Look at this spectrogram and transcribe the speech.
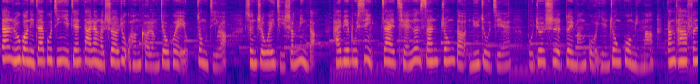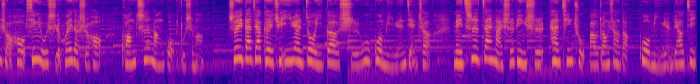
但如果你在不经意间大量的摄入，很可能就会有重疾了，甚至危及生命的。还别不信，在《前任三》中的女主角不就是对芒果严重过敏吗？当她分手后心如死灰的时候，狂吃芒果，不是吗？所以大家可以去医院做一个食物过敏原检测，每次在买食品时看清楚包装上的过敏原标记。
